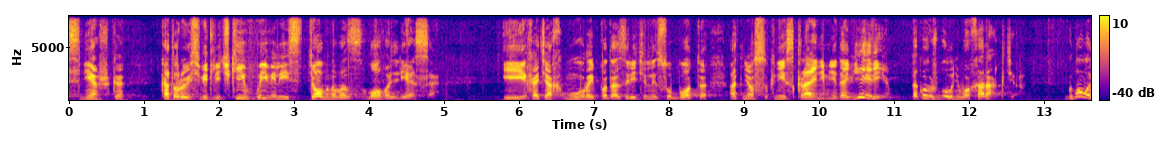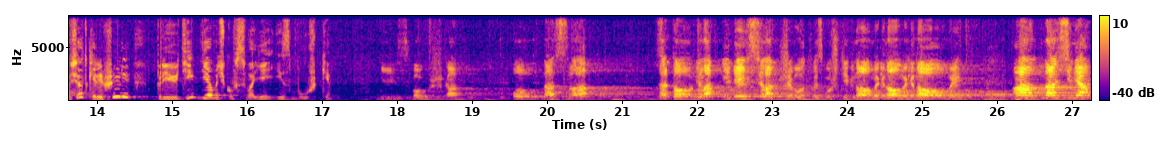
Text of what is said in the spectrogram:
Белоснежка, которую светлячки вывели из темного злого леса. И хотя хмурый, подозрительный суббота отнесся к ней с крайним недоверием, такой уж был у него характер, гномы все-таки решили приютить девочку в своей избушке. Избушка у нас мала, зато мила и весело живут в избушке гномы, гномы, гномы. Одна семья,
